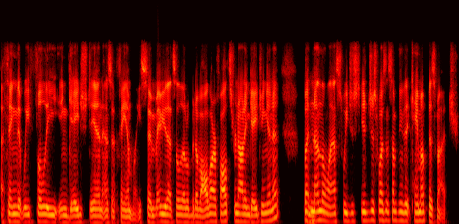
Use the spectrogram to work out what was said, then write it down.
a thing that we fully engaged in as a family. So maybe that's a little bit of all our faults for not engaging in it. But mm-hmm. nonetheless, we just it just wasn't something that came up as much.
